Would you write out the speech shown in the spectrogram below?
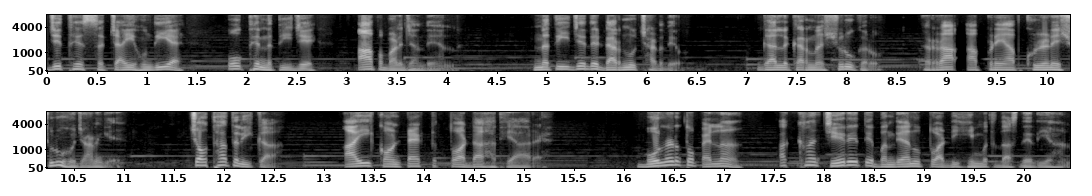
ਜਿੱਥੇ ਸੱਚਾਈ ਹੁੰਦੀ ਹੈ, ਉੱਥੇ ਨਤੀਜੇ ਆਪ ਬਣ ਜਾਂਦੇ ਹਨ। ਨਤੀਜੇ ਦੇ ਡਰ ਨੂੰ ਛੱਡ ਦਿਓ। ਗੱਲ ਕਰਨਾ ਸ਼ੁਰੂ ਕਰੋ। ਰਾਹ ਆਪਣੇ ਆਪ ਖੁੱਲਣੇ ਸ਼ੁਰੂ ਹੋ ਜਾਣਗੇ। ਚੌਥਾ ਤਰੀਕਾ ਆਈ ਕੰਟੈਕਟ ਤੁਹਾਡਾ ਹਥਿਆਰ ਹੈ। ਬੋਲਣ ਤੋਂ ਪਹਿਲਾਂ ਅੱਖਾਂ ਚਿਹਰੇ ਤੇ ਬੰਦਿਆਂ ਨੂੰ ਤੁਹਾਡੀ ਹਿੰਮਤ ਦੱਸ ਦਿੰਦੀਆਂ ਹਨ।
